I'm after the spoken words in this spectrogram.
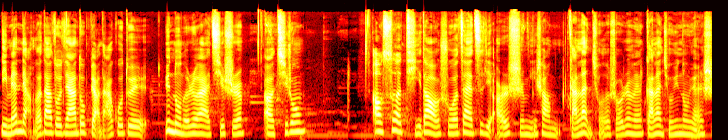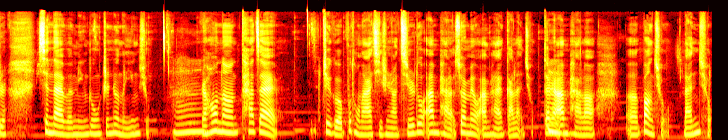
里面两个大作家都表达过对运动的热爱。其实，呃，其中奥斯特提到说，在自己儿时迷上橄榄球的时候，认为橄榄球运动员是现代文明中真正的英雄。嗯，然后呢，他在这个不同的阿奇身上，其实都安排了，虽然没有安排橄榄球，但是嗯安排了、呃棒球、篮球，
